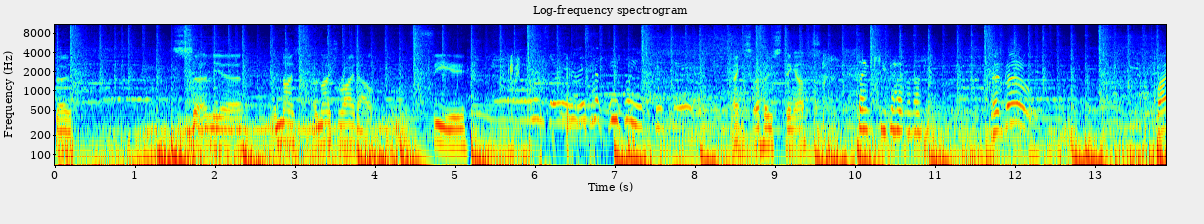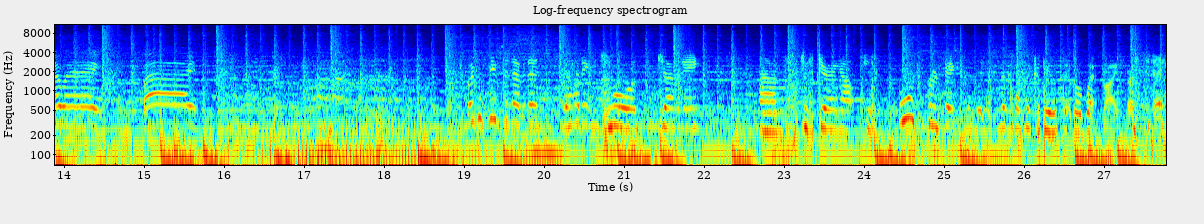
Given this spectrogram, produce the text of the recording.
So certainly a, a nice a nice ride out. See you. very nice. Have people you appreciate. Thanks for hosting us. Thank you for having us. Let's go. Bye way. Bye. We're just leaving Netherlands. We're heading towards Germany. Um, just gearing up, just waterproofing because it looks like it could be a bit of a wet ride for us today.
